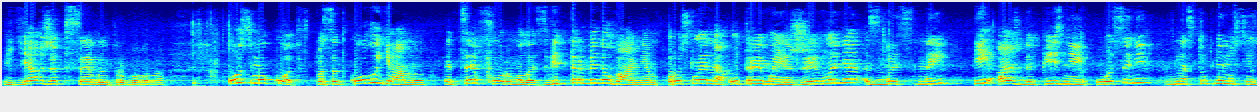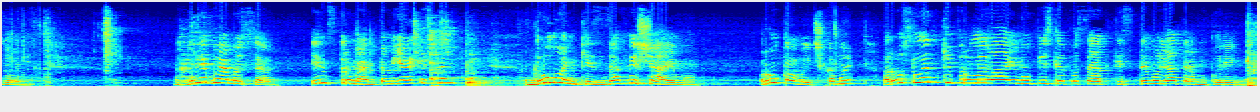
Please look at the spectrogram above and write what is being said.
Я вже все випробувала. Осмокот в посадкову яму це формула з відтермінуванням. Рослина отримає живлення з весни і аж до пізньої осені в наступному сезоні. Грібемося інструментом якісним, долоньки захищаємо рукавичками, рослинки проливаємо після посадки стимулятором коріння.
